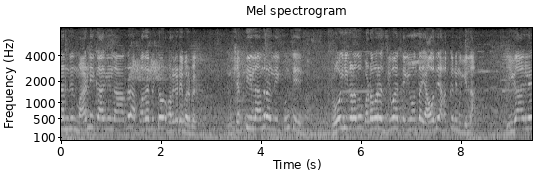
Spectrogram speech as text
ನನ್ನ ಮಾಡ್ಲಿಕ್ಕೆ ಆಗಲಿಲ್ಲ ಅಂದ್ರೆ ಆ ಪದ ಬಿಟ್ಟು ಅವ್ರು ಹೊರಗಡೆ ಬರಬೇಕು. ನಿಮ್ಗೆ ಶಕ್ತಿ ಇಲ್ಲ ಅಂದ್ರೆ ಅಲ್ಲಿ ಕುಂತಿ ರೋಗಿಗಳದು ಬಡವರ ಜೀವ ತೆಗೆಯುವಂಥ ಯಾವುದೇ ಹಕ್ಕು ನಿಮಗಿಲ್ಲ. ಈಗಾಗಲೇ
